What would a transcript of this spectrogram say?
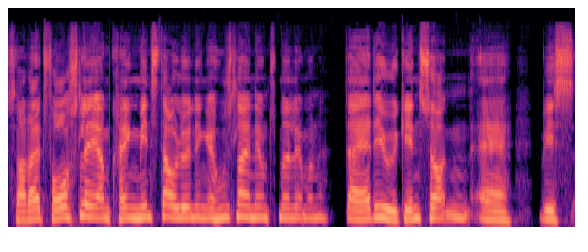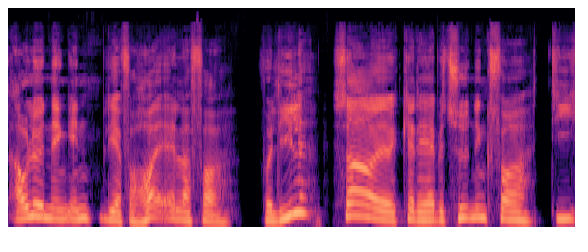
Så er der et forslag omkring mindst aflønning af huslejenævnsmedlemmerne. Der er det jo igen sådan, at hvis aflønningen enten bliver for høj eller for, for lille, så øh, kan det have betydning for de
